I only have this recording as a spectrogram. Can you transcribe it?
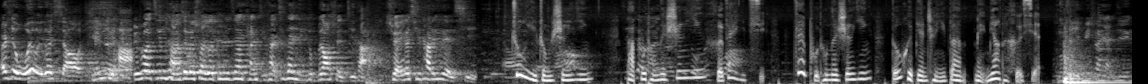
而且我有一个小提议哈，比如说经常这位帅哥平时经常弹吉他，今天你就不要选吉他，选一个其他的乐器。种一种声音，把不同的声音合在一起，再普通的声音都会变成一段美妙的和弦。我们可以闭上眼睛，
